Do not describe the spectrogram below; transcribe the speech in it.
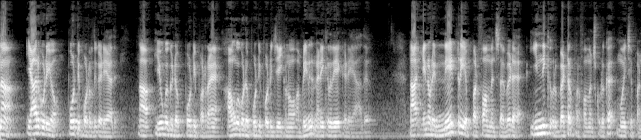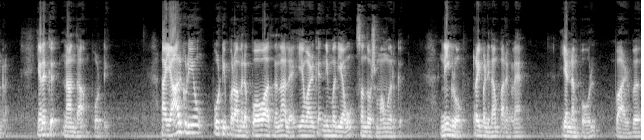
நான் யாரு கூடயும் போட்டி போடுறது கிடையாது. நான் இவங்க கிட்ட போட்டி போடுறேன் அவங்க கூட போட்டி போட்டு ஜெயிக்கணும் அப்படின்னு நினைக்கிறதே கிடையாது. நான் என்னுடைய நேற்றைய பர்ஃபார்மன்ஸை விட இன்னைக்கு ஒரு பெட்டர் பர்ஃபார்மன்ஸ் கொடுக்க முயற்சி பண்ணுறேன் எனக்கு நான் தான் போட்டி. நான் யாரு கூடயும் போட்டி பொறாமையில் போகாததுனால என் வாழ்க்கை நிம்மதியாகவும் சந்தோஷமாகவும் இருக்குது நீங்களும் ட்ரை பண்ணி தான் பாருங்களேன். எண்ணம் போல் வாழ்வு.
